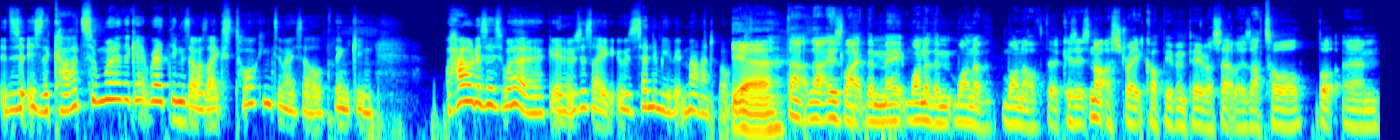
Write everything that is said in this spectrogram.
Is, is the card somewhere that get red things? I was like talking to myself, thinking how does this work? And it was just like it was sending me a bit mad. Obviously. Yeah, that that is like the main, one of the one of one of the because it's not a straight copy of Imperial Settlers at all, but um,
